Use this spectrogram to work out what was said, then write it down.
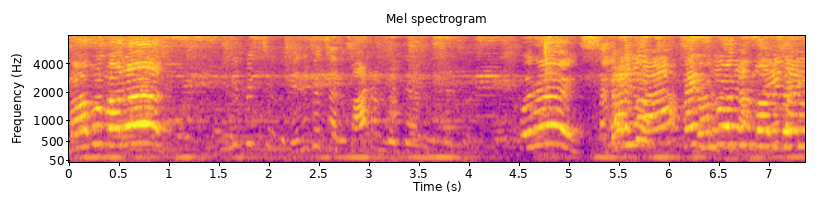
బాబు భరత్ ఒరేయ్, గంగోత్రి పాట పెట్టు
